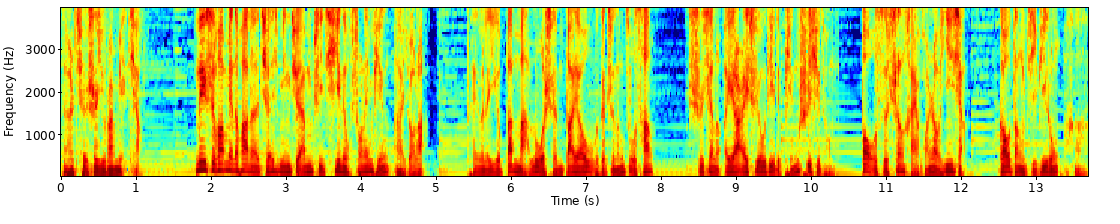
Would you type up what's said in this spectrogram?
但是确实有点勉强。内饰方面的话呢，全新名爵 MG7 呢双联屏啊有了，配备了一个斑马洛神八幺五的智能座舱，实现了 AR HUD 的平视系统，BOSS 深海环绕音响，高档麂皮绒啊，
